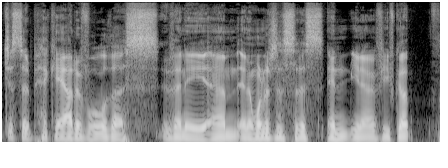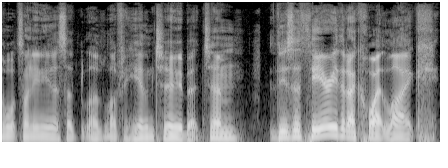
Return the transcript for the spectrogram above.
just sort of pick out of all of this, Vinny, um, and I wanted to sort of, and you know, if you've got thoughts on any of this, I'd, I'd love to hear them too. But um, there's a theory that I quite like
